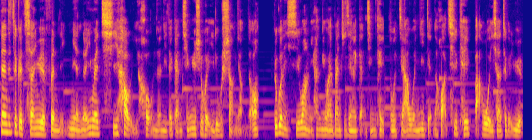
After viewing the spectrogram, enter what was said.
但在这个三月份里面呢，因为七号以后呢，你的感情运势会一路上扬的哦。如果你希望你和另外一半之间的感情可以多加温一点的话，其实可以把握一下这个月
